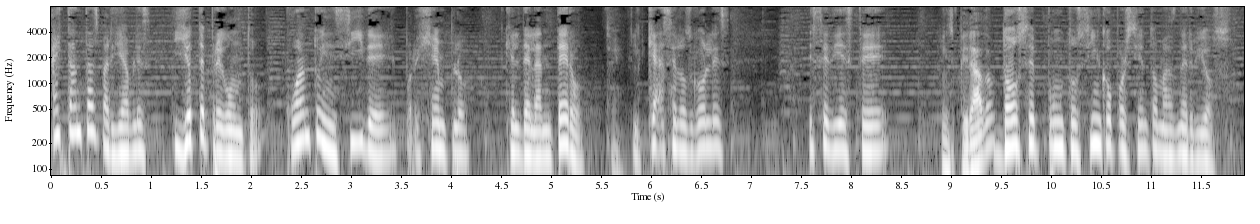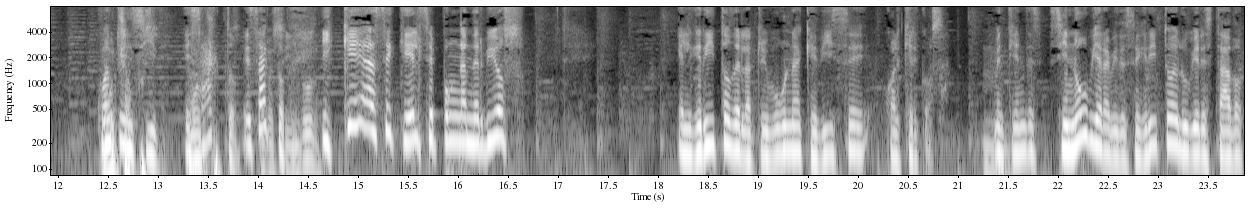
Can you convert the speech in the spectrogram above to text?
Hay tantas variables y yo te pregunto, ¿cuánto incide, por ejemplo, que el delantero, Sí. el que hace los goles, ese día esté ¿Inspirado? 12.5% más nervioso? ¿Cuánto Mucho, incide? mucho, exacto, exacto. ¿Y qué hace que él se ponga nervioso? El grito de la tribuna que dice cualquier cosa. Mm. ¿Me entiendes? Si no hubiera habido ese grito, él hubiera estado.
